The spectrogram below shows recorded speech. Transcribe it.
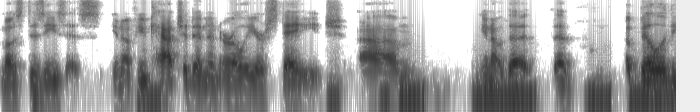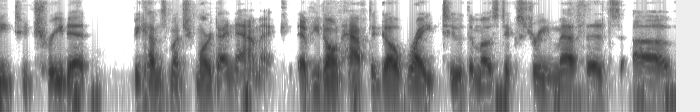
most diseases you know if you catch it in an earlier stage um, you know the the ability to treat it becomes much more dynamic if you don't have to go right to the most extreme methods of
